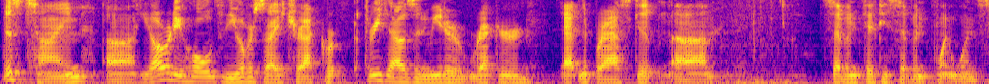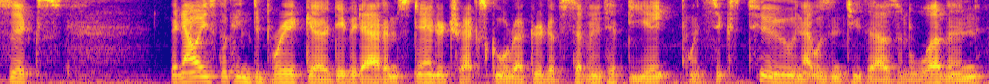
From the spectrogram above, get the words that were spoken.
this time, uh, he already holds the oversized track 3,000 meter record at Nebraska, um 757.16. But now he's looking to break uh, David Adams' standard track school record of 758.62, and that was in 2011.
